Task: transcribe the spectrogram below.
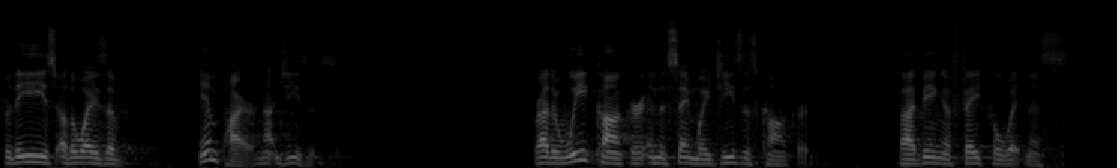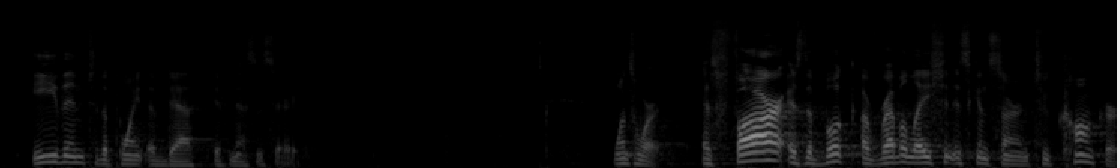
For these are the ways of empire, not Jesus. Rather, we conquer in the same way Jesus conquered, by being a faithful witness, even to the point of death if necessary. Once more, as far as the book of Revelation is concerned, to conquer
